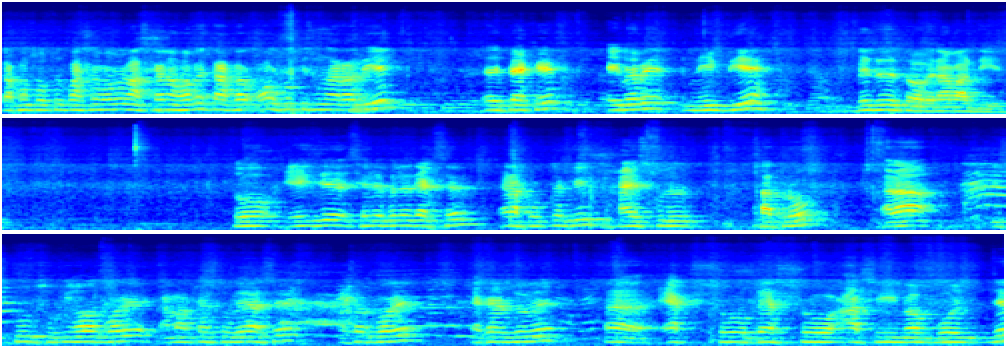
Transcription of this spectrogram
তখন চতুর্পাশে হবে, মাঝখানে হবে। তারপর অল্প কিছু নাড়া দিয়ে এই প্যাকেট এইভাবে নিক দিয়ে বেঁধে দিতে হবে রাবার দিয়ে। তো এই যে ছেলে ফেলে দেখছেন, এরা প্রত্যেকেই হাই স্কুলের ছাত্র। এরা স্কুল ছুটি হওয়ার পরে আমার কাছে চলে আসে। আসার পরে এক একজনে একশো, দেড়শো, আশি, নব্বই, যে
